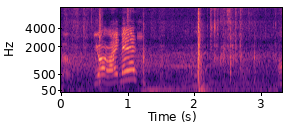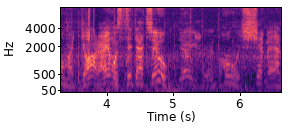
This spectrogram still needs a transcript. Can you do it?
go. you alright, man? Oh my god, I almost did that too. Yeah, you did. Holy shit, man.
